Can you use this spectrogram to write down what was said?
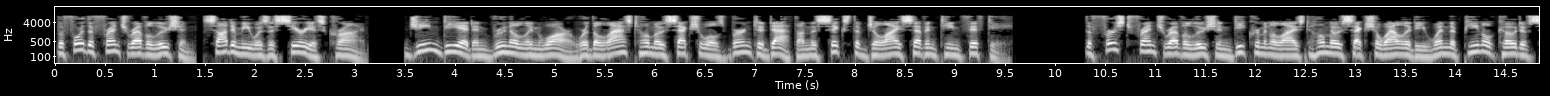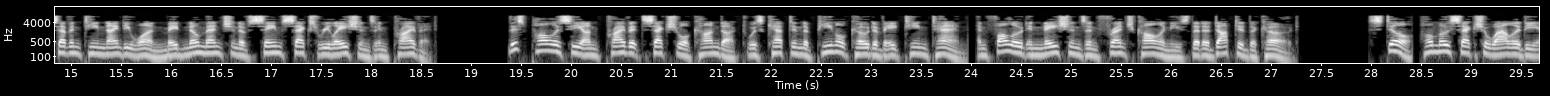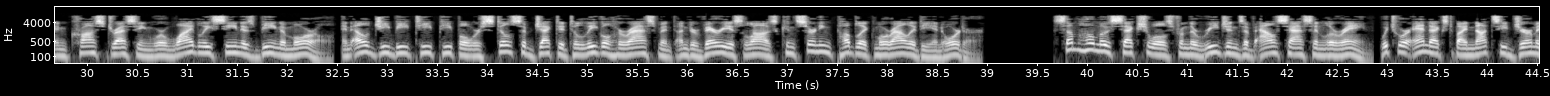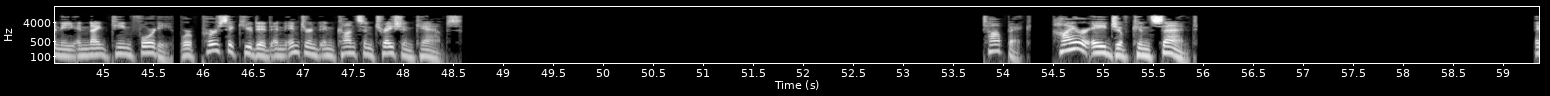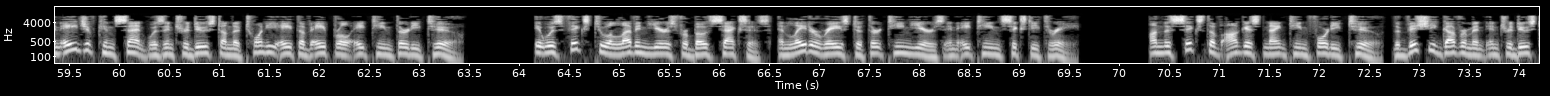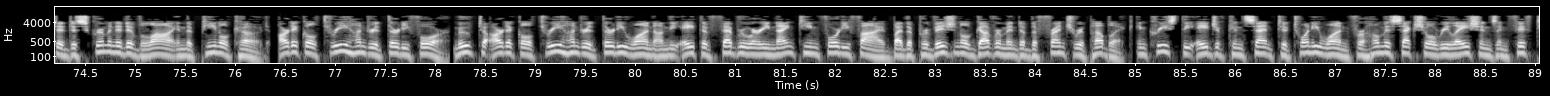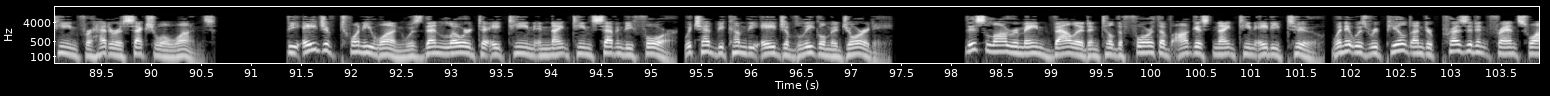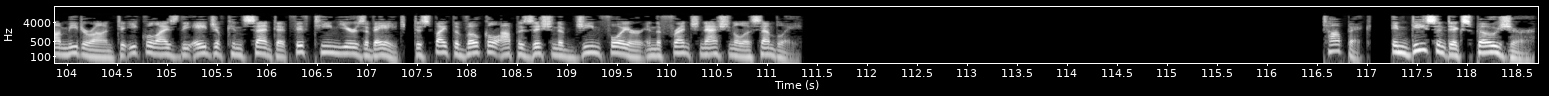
Before the French Revolution, sodomy was a serious crime. Jean Diot and Bruno Lenoir were the last homosexuals burned to death on 6 July 1750. The First French Revolution decriminalized homosexuality when the Penal Code of 1791 made no mention of same-sex relations in private. This policy on private sexual conduct was kept in the Penal Code of 1810, and followed in nations and French colonies that adopted the code. Still, homosexuality and cross-dressing were widely seen as being immoral, and LGBT people were still subjected to legal harassment under various laws concerning public morality and order. Some homosexuals from the regions of Alsace and Lorraine, which were annexed by Nazi Germany in 1940, were persecuted and interned in concentration camps. Higher age of consent An age of consent was introduced on 28 April 1832. It was fixed to 11 years for both sexes, and later raised to 13 years in 1863. On 6 August 1942, the Vichy government introduced a discriminative law in the Penal Code, Article 334 moved to Article 331 on 8 February 1945 by the Provisional Government of the French Republic increased the age of consent to 21 for homosexual relations and 15 for heterosexual ones. The age of 21 was then lowered to 18 in 1974, which had become the age of legal majority. This law remained valid until 4 August 1982, when it was repealed under President François Mitterrand to equalize the age of consent at 15 years of age, despite the vocal opposition of Jean Foyer in the French National Assembly. Indecent exposure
